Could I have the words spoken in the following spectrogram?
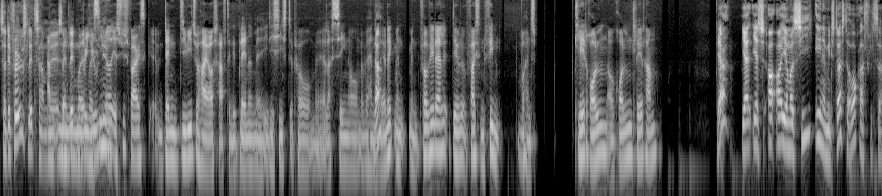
så det føles lidt som Jamen, sådan men, lidt en reunion. Jeg, sige noget? jeg synes faktisk, Danny DeVito har jeg også haft det lidt blandet med i de sidste par år, med, eller senere år, med hvad han Nå. har lavet. Ikke? Men, men for at være ærlig, det er jo faktisk en film, hvor han klædte rollen, og rollen klædte ham. Ja, ja yes, og, og jeg må sige, en af mine største overraskelser,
